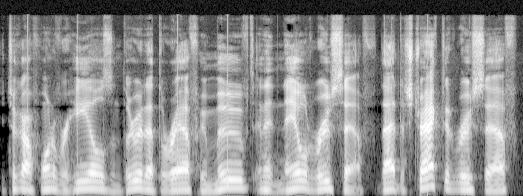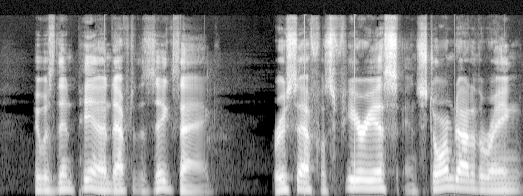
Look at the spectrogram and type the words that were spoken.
She took off one of her heels and threw it at the ref, who moved, and it nailed Rusev. That distracted Rusev, who was then pinned after the zigzag. Rusev was furious and stormed out of the ring,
